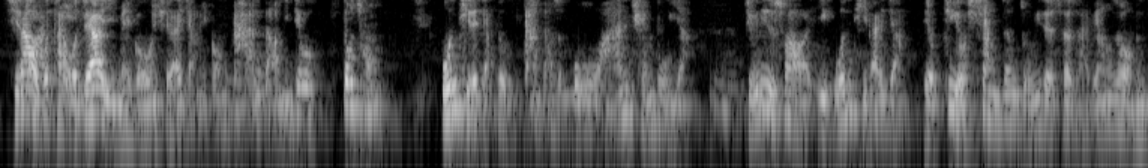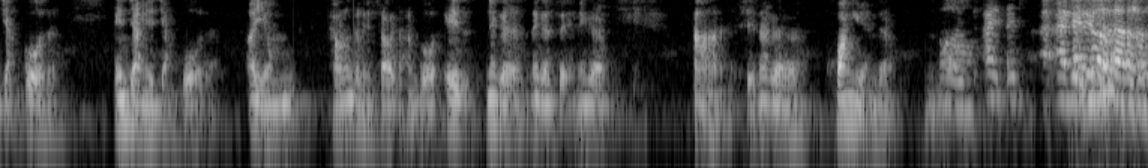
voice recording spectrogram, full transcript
其他我不谈，我只要以美国文学来讲，你光看到你就都从文体的角度，你看到是完全不一样。举个例子说啊，以文体来讲，有具有象征主义的色彩，比方说我们讲过的演讲也讲过的，啊，有我们讨论可能稍微讨论过，A 那个那个谁那个啊写那个荒原的哦，爱爱艾艾略略特特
